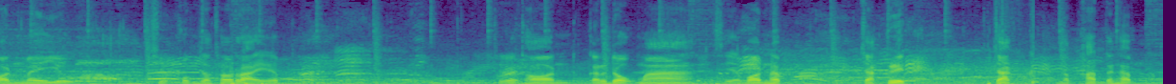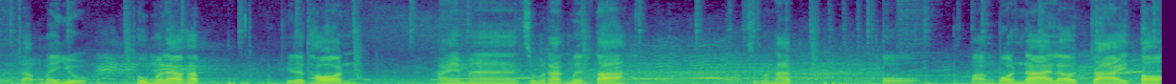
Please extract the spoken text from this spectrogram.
บอลไม่อยู่เฉียบคมสักเท่าไหร่ครับธีรทรกระดกมาเสียบอลครับจากกริด จากนภัทรนะครับ จับไม่อยู่ทุ่มมาแล้วครับธีรทรให้มาสุพนัทเหมือนตา สุพนัทโอ้บังบอลได้แล้วจ่ายต่อ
